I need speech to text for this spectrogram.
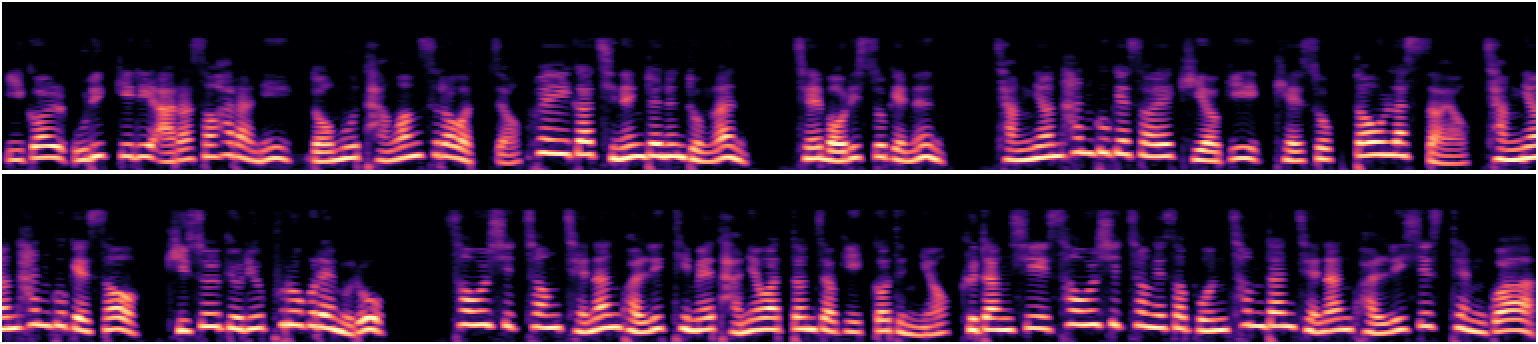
이걸 우리끼리 알아서 하라니 너무 당황스러웠죠. 회의가 진행되는 동안 제 머릿속에는 작년 한국에서의 기억이 계속 떠올랐어요. 작년 한국에서 기술 교류 프로그램으로 서울시청 재난관리팀에 다녀왔던 적이 있거든요. 그 당시 서울시청에서 본 첨단 재난관리 시스템과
